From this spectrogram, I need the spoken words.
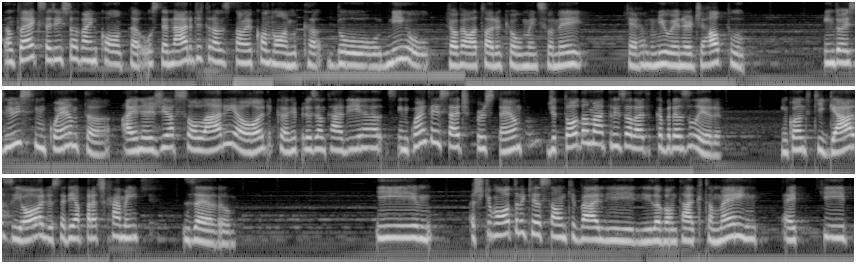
Tanto é que, se a gente levar em conta o cenário de transição econômica do NEW, que é o relatório que eu mencionei, que é o New Energy Outlook, em 2050, a energia solar e eólica representaria 57% de toda a matriz elétrica brasileira, enquanto que gás e óleo seria praticamente zero. E Acho que uma outra questão que vale levantar aqui também é que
